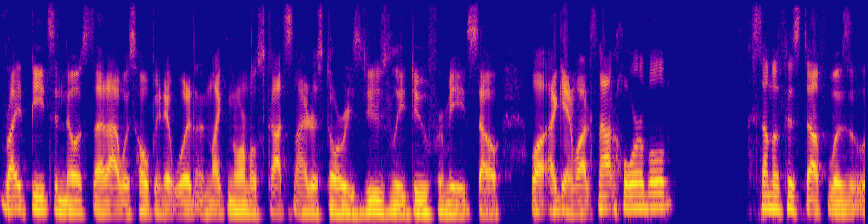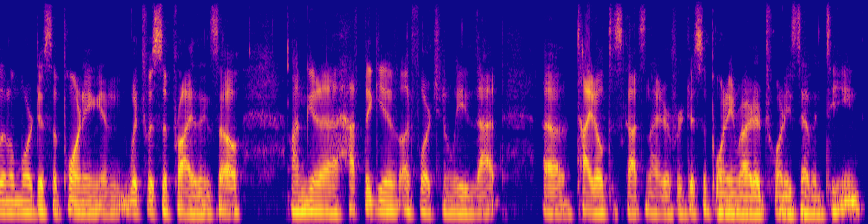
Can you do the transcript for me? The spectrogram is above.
right beats and notes that I was hoping it would, and like normal Scott Snyder stories usually do for me. So, well, again, while it's not horrible, some of his stuff was a little more disappointing, and which was surprising. So, I'm gonna have to give, unfortunately, that uh, title to Scott Snyder for disappointing writer 2017.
